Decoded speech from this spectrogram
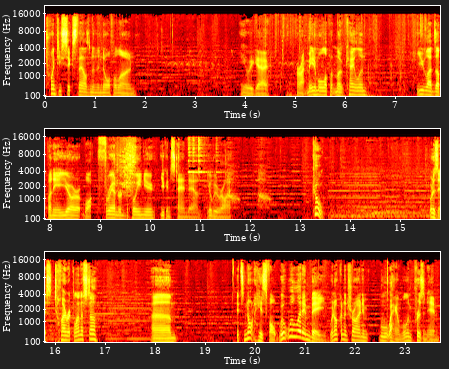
26,000 in the north alone. Here we go. Alright, meet them all up at Moat Cailin. You lads up on here, you're, what, 300 between you? You can stand down. You'll be right. Cool. What is this? Tyrek Lannister? Um, it's not his fault. We'll, we'll let him be. We're not going to try and... Well, hang on, we'll imprison him.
